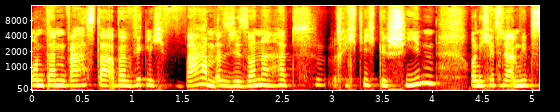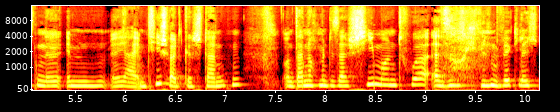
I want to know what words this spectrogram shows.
Und dann war es da aber wirklich warm. Also die Sonne hat richtig geschienen und ich hätte da am liebsten im, ja, im T-Shirt gestanden und dann noch mit dieser Skimontur. Also ich bin wirklich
